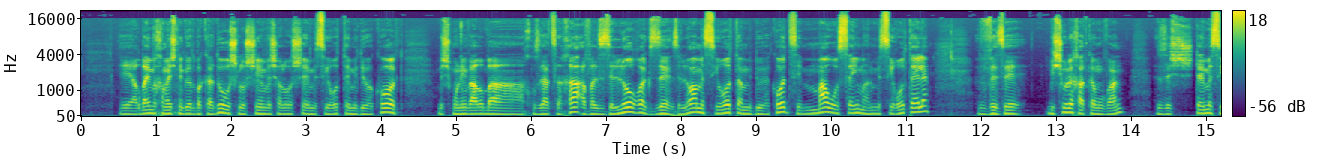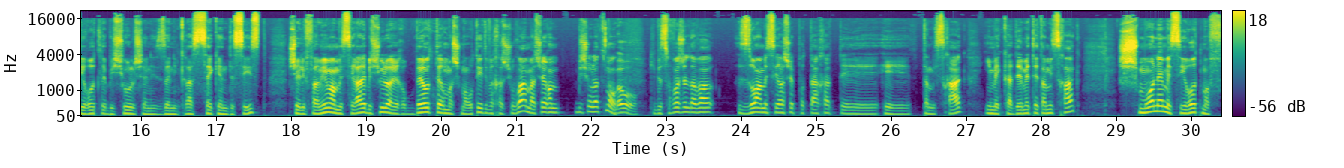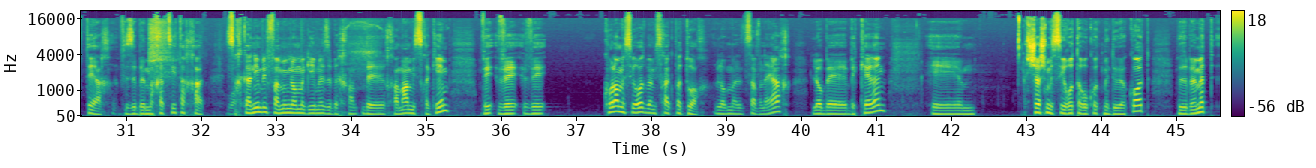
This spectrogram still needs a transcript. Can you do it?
45 אה, נגיעות בכדור, 33 מסירות מדויקות, ב-84 אחוזי הצלחה, אבל זה לא רק זה, זה לא המסירות המדויקות, זה מה הוא עושה עם המסירות האלה, וזה בישול אחד כמובן. זה שתי מסירות לבישול, שזה נקרא second assist, שלפעמים המסירה לבישול היא הרבה יותר משמעותית וחשובה מאשר הבישול עצמו. ברור. כי בסופו של דבר, זו המסירה שפותחת אה, אה, את המשחק, היא מקדמת את המשחק. שמונה מסירות מפתח, וזה במחצית אחת. וואו. שחקנים לפעמים לא מגיעים לזה בח, בכמה משחקים, וכל המסירות במשחק פתוח, לא במצב נייח, לא בקרן. אה, שש מסירות ארוכות מדויקות, וזה באמת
